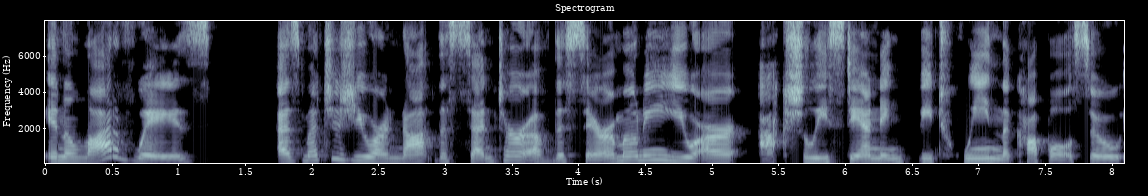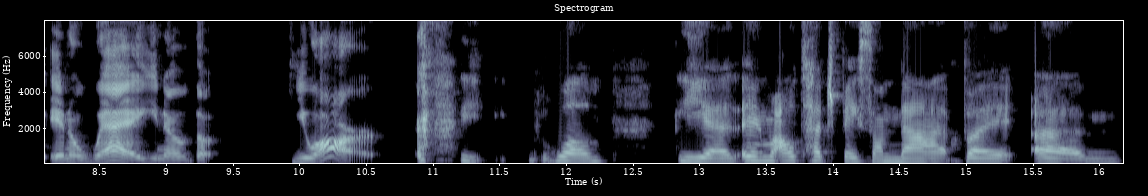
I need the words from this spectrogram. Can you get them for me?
in a lot of ways as much as you are not the center of the ceremony, you are actually standing between the couple. So in a way, you know, the you are. well, yeah, and I'll touch base on that, but um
